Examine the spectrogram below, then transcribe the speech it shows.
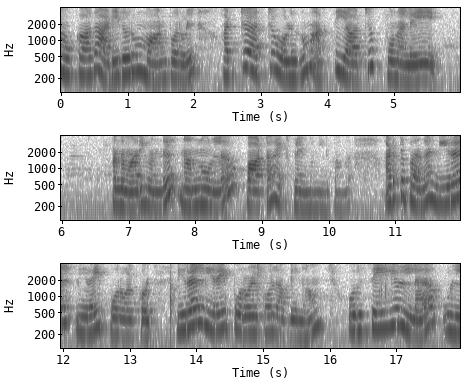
நோக்காத அடிதொரும் வான்பொருள் அற்று அற்று ஒழுகும் அத்தியாற்று புனலே. அந்த மாதிரி வந்து நன்னூலில் பாட்டாக எக்ஸ்பிளைன் பண்ணியிருக்காங்க. அடுத்து பாருங்க நிரல் நிறை பொருள்கோள். நிரல் நிறை பொருள்கோள் அப்படின்னா ஒரு செய்யுள்ள உள்ள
